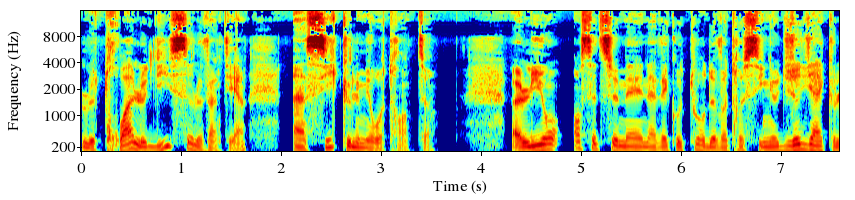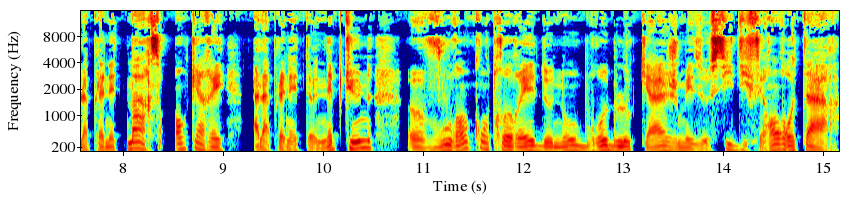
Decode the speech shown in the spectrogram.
le 3, le 10, le 21, ainsi que le numéro 30. Lion en cette semaine avec autour de votre signe du zodiaque la planète Mars en carré à la planète Neptune, vous rencontrerez de nombreux blocages mais aussi différents retards.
